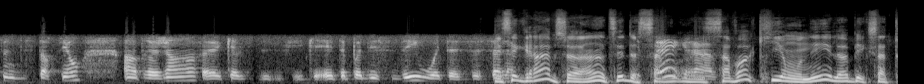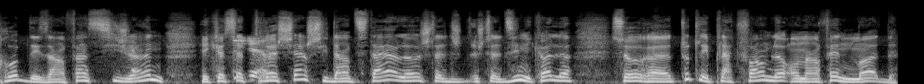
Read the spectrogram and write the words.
c'est une distorsion entre genre euh, qu'elle qui était pas décidée ou était Mais c'est grave, ça, hein, tu sais, de savoir, qui on est, là, puis que ça trouble des enfants si jeunes, et que cette recherche identitaire, là, je te, le- je te le dis, Nicole, là, sur euh, toutes les plateformes, là, on en fait une mode.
